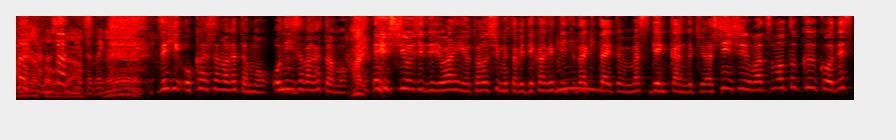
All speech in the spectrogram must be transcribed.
ありがとうございます。楽しんでいただきたいねぜひお母様方もお兄様方も、はい。えー塩尻でワインを楽しむ旅出かけていただきたいと思います、玄関口は信州松本空港です。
